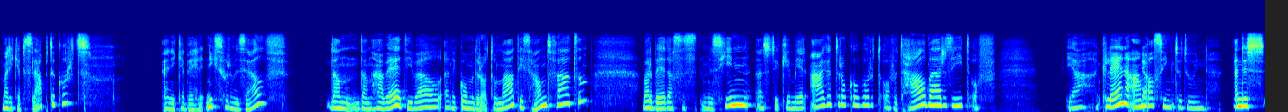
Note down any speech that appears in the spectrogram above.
maar ik heb slaaptekort en ik heb eigenlijk niks voor mezelf, dan, dan gaan wij die wel, en dan komen er automatisch handvaten, waarbij dat ze misschien een stukje meer aangetrokken wordt, of het haalbaar ziet, of ja, een kleine aanpassing te doen. En dus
